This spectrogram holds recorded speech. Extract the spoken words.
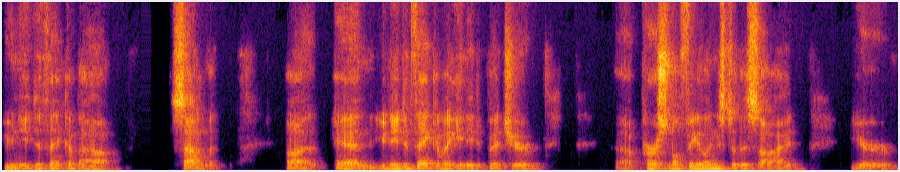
you need to think about settlement. Uh, and you need to think about, you need to put your uh, personal feelings to the side, your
